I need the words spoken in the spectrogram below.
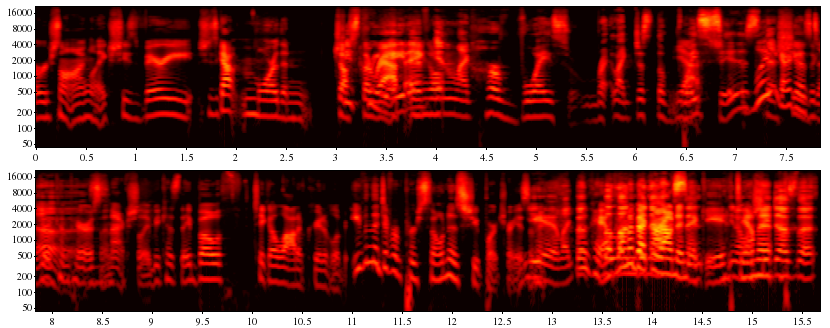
her song, like she's very, she's got more than just She's the rap angle. and like her voice, like just the Yeah, voices. Lady Gaga she is a good comparison, actually, because they both take a lot of creative liberty. Even the different personas she portrays. it. Yeah, like the, okay, the I'm coming London back around to Nicki. You know, Damn when it. she does the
